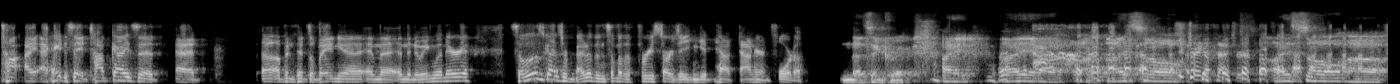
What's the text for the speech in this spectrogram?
top, I, I hate to say it, top guys at, at uh, up in Pennsylvania and the, and the New England area, some of those guys are better than some of the three stars that you can get down here in Florida. That's incorrect. I I uh, I saw Straight up not true. I saw uh,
